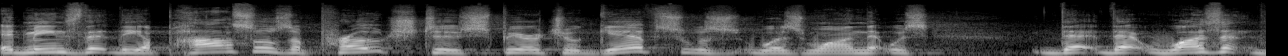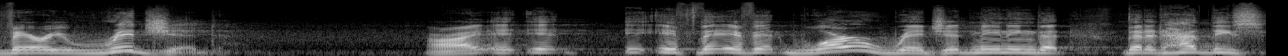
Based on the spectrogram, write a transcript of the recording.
it means that the apostles' approach to spiritual gifts was, was one that, was, that, that wasn't very rigid. All right? It, it, if, the, if it were rigid, meaning that, that it had these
